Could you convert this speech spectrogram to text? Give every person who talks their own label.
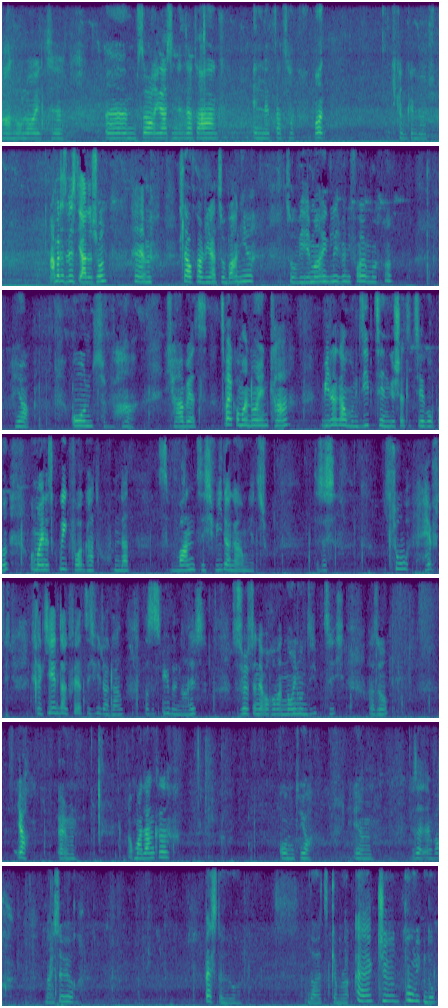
Speaker 1: Hallo Leute. Ähm, sorry, dass in letzter Tag, in letzter Tag, und ich kann kein Deutsch. Aber das wisst ihr alle schon. Ähm, ich laufe gerade wieder zur Bahn hier. So wie immer eigentlich, wenn ich Folgen mache. Ja. Und zwar, ich habe jetzt 2,9k Wiedergaben und 17 geschätzte Zielgruppe. Und meine Squeak-Folge hat 120 Wiedergaben jetzt schon. Das ist zu heftig. Ich krieg jeden Tag 40 Wiedergaben. Das ist übel nice. Das höchste in der Woche war 79. Also, ja. Ähm, Nochmal danke. Und ja. Ähm, ihr seid einfach nice Hörer. Beste Hörer. Spotlight, camera, action. Boom, you can do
